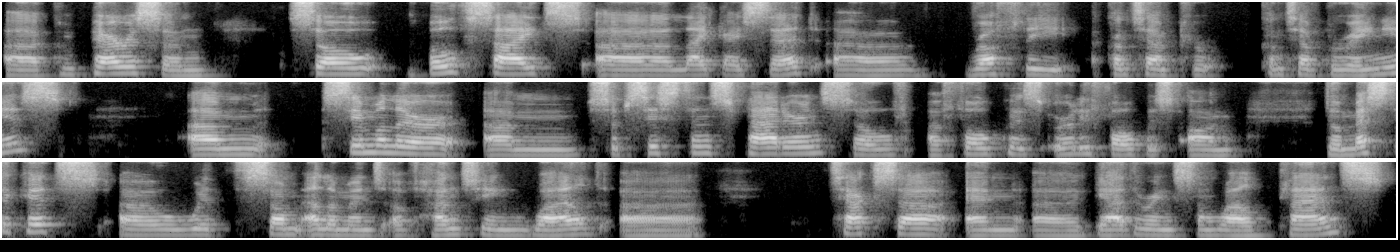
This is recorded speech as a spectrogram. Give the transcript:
uh, comparison, so both sites, uh, like I said, uh, roughly contempor contemporaneous, um, similar um, subsistence patterns, so a focus, early focus on domesticates uh, with some element of hunting wild uh, taxa and gathering some wild plants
